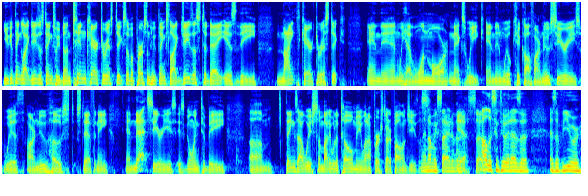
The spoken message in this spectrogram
you can think like Jesus thinks. We've done 10 characteristics of a person who thinks like Jesus. Today is the ninth characteristic. And then we have one more next week. And then we'll kick off our new series with our new host, Stephanie. And that series is going to be um, things I wish somebody would have told me when I first started following Jesus. And I'm excited about Yeah, it. so- I'll listen to it as a as a viewer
